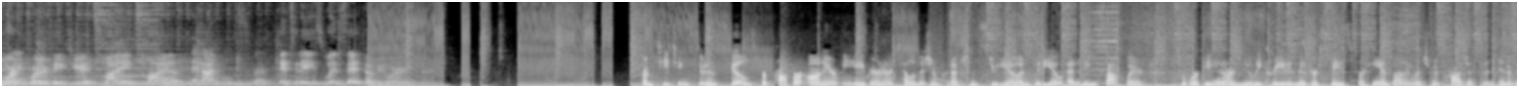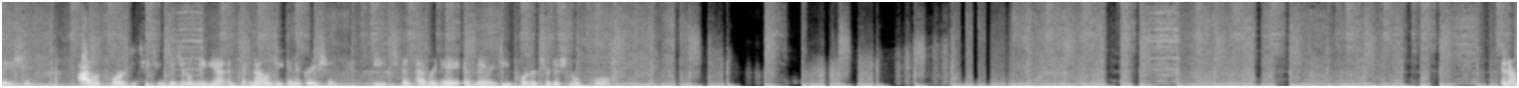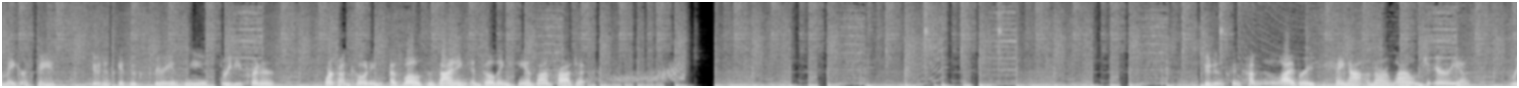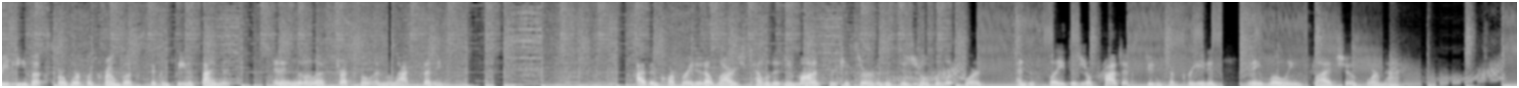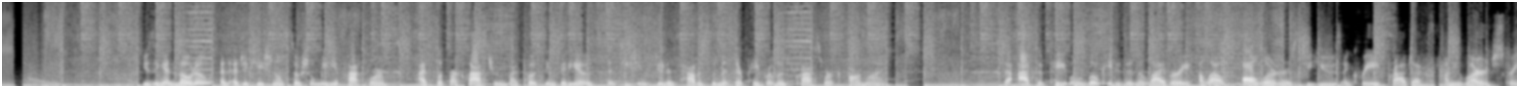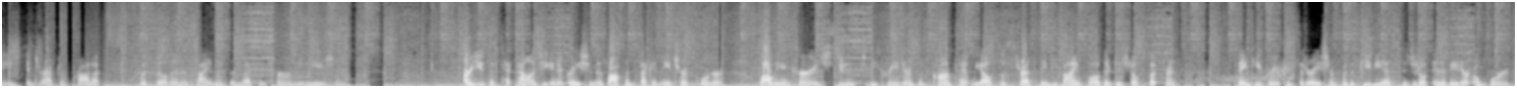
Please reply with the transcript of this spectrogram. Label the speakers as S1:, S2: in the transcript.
S1: morning, Porter Patriots. My name's Amaya.
S2: And I'm Elizabeth.
S1: And today is Wednesday, February.
S3: From teaching students skills for proper on-air behavior in our television production studio and video editing software, to working in our newly created makerspace for hands-on enrichment projects and innovation, I look forward to teaching digital media and technology integration each and every day at Mary G. Porter Traditional School. In our makerspace, students get to experience and use 3D printers, work on coding, as well as designing and building hands-on projects. Students can come to the library to hang out in our lounge area, read ebooks, or work with Chromebooks to complete assignments in a little less stressful and relaxed setting. I've incorporated a large television monitor to serve as a digital bullet board and display digital projects students have created in a rolling slideshow format. Using Edmodo, an educational social media platform, I flip our classroom by posting videos and teaching students how to submit their paperless classwork online. The active table located in the library allows all learners to use and create projects on a large screen interactive product with built-in assignments and lessons for remediation. Our use of technology integration is often second nature at Porter. While we encourage students to be creators of content, we also stress they be mindful of their digital footprint. Thank you for your consideration for the PBS Digital Innovator Award.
